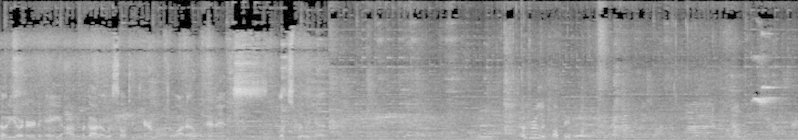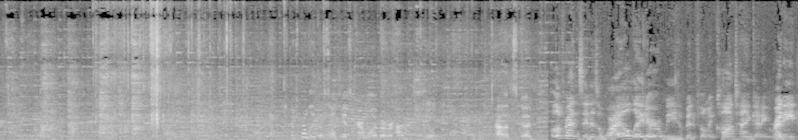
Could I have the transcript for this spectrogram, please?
Cody ordered a affogato with salted caramel gelato, and it looks really good. Mm, that's really fluffy. Yum. That's probably the saltiest caramel I've ever had. Really? Oh, that's good. Hello friends, it is a while later. We have been filming content, getting ready,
